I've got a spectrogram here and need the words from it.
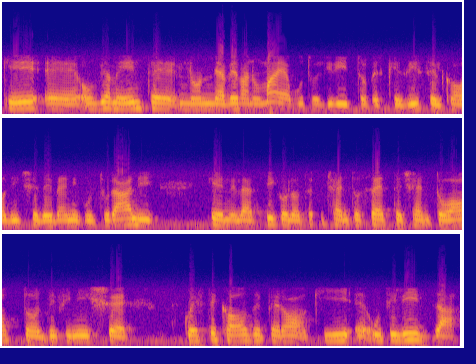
che eh, ovviamente non ne avevano mai avuto il diritto perché esiste il codice dei beni culturali che nell'articolo 107-108 definisce queste cose, però chi eh, utilizza,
